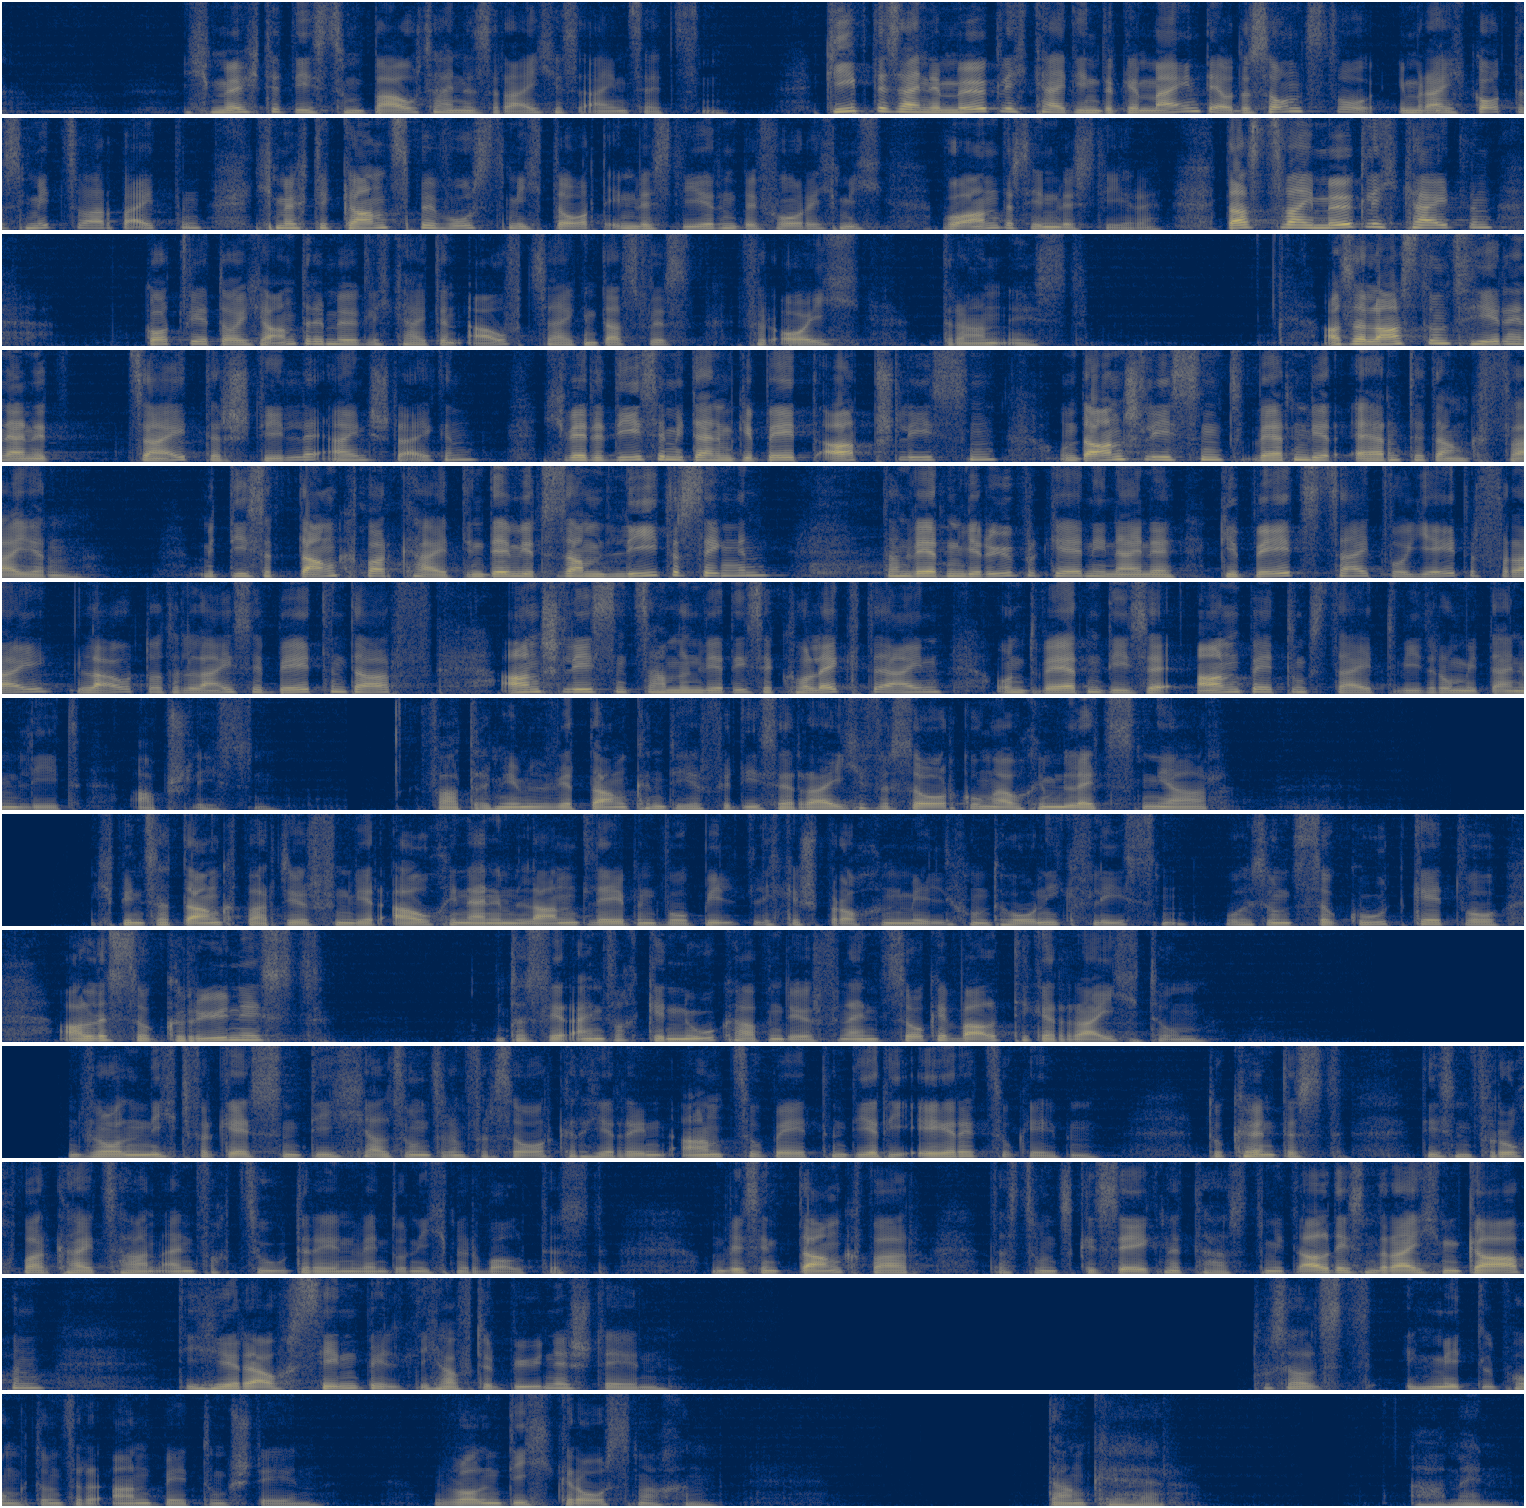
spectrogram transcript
ich möchte dies zum Bau seines Reiches einsetzen. Gibt es eine Möglichkeit in der Gemeinde oder sonst wo im Reich Gottes mitzuarbeiten? Ich möchte ganz bewusst mich dort investieren, bevor ich mich woanders investiere. Das zwei Möglichkeiten. Gott wird euch andere Möglichkeiten aufzeigen, dass es für euch dran ist. Also lasst uns hier in eine Zeit der Stille einsteigen. Ich werde diese mit einem Gebet abschließen und anschließend werden wir Erntedank feiern. Mit dieser Dankbarkeit, indem wir zusammen Lieder singen, dann werden wir übergehen in eine Gebetszeit, wo jeder frei, laut oder leise beten darf. Anschließend sammeln wir diese Kollekte ein und werden diese Anbetungszeit wiederum mit einem Lied abschließen. Vater im Himmel, wir danken dir für diese reiche Versorgung auch im letzten Jahr. Ich bin so dankbar, dürfen wir auch in einem Land leben, wo bildlich gesprochen Milch und Honig fließen, wo es uns so gut geht, wo alles so grün ist und dass wir einfach genug haben dürfen, ein so gewaltiger Reichtum. Und wir wollen nicht vergessen, dich als unseren Versorger hierin anzubeten, dir die Ehre zu geben. Du könntest diesen Fruchtbarkeitshahn einfach zudrehen, wenn du nicht mehr wolltest. Und wir sind dankbar, dass du uns gesegnet hast mit all diesen reichen Gaben, die hier auch sinnbildlich auf der Bühne stehen. Du sollst im Mittelpunkt unserer Anbetung stehen. Wir wollen dich groß machen. Danke, Herr. Amen.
